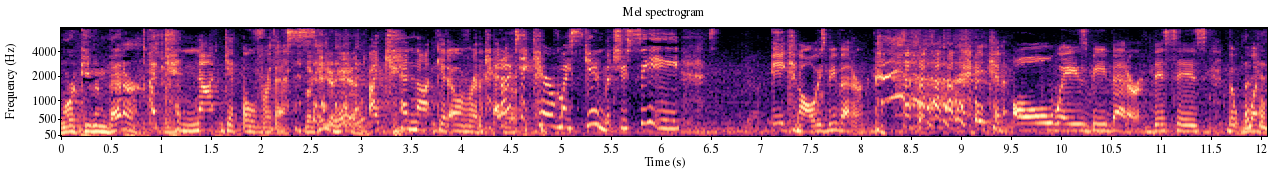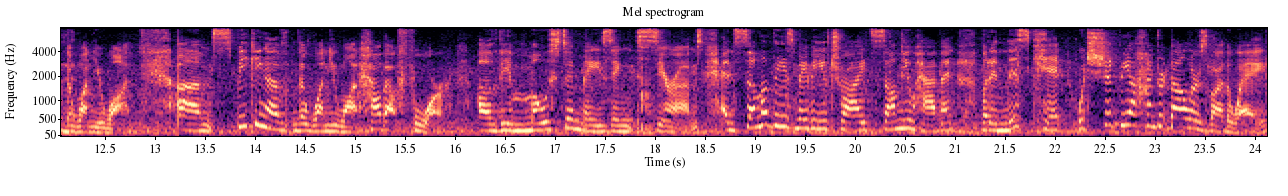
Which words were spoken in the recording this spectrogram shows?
work even better. I cannot get over this. Look at your hand. I cannot get over it. And I take care of my skin, but you see, it can always be better. it can always be better. This is the one, the one you want. Um, speaking of the one you want, how about four of the most amazing serums? And some of these maybe you've tried, some you haven't. But in this kit, which should be $100 by the way,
